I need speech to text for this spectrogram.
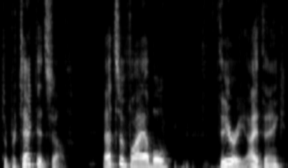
to protect itself. That's a viable theory, I think.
